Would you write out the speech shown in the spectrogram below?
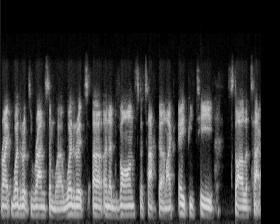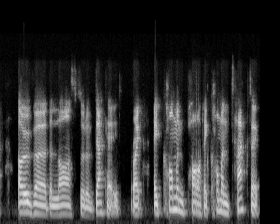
right? Whether it's ransomware, whether it's uh, an advanced attacker like APT style attack over the last sort of decade, right? A common part, a common tactic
